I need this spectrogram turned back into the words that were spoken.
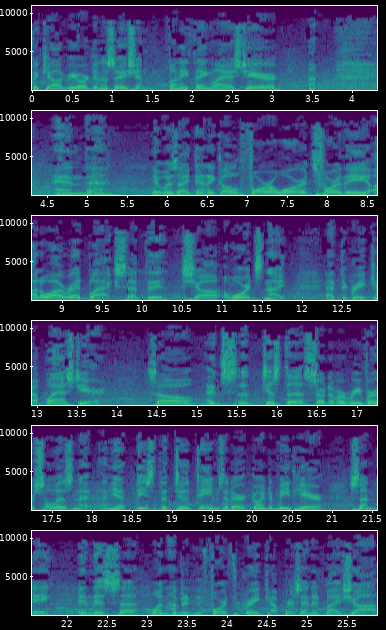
the Calgary organization. Funny thing, last year, and uh, it was identical four awards for the Ottawa Red Blacks at the Shaw Awards night at the Grey Cup last year. So it's uh, just a sort of a reversal, isn't it? And yet these are the two teams that are going to meet here Sunday in this uh, 104th Grey Cup presented by Shaw.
